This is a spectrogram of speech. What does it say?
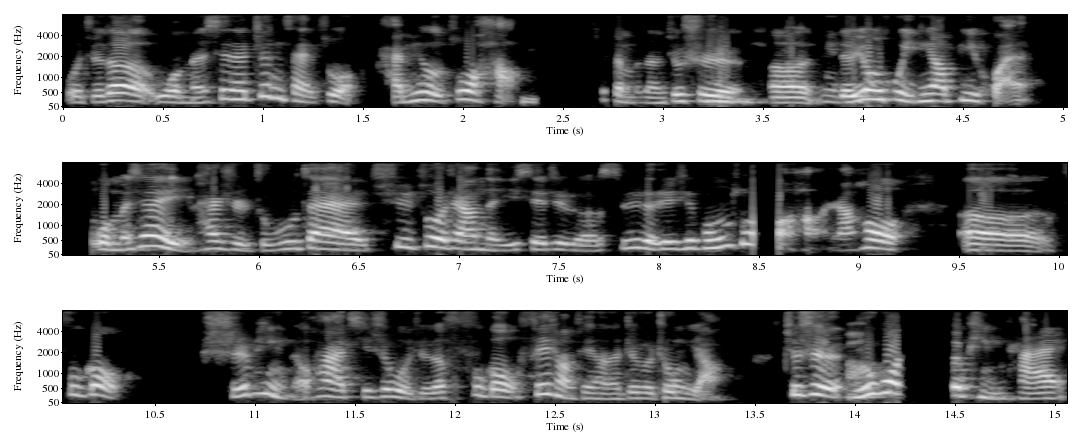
我觉得我们现在正在做，还没有做好是什么呢？就是呃，你的用户一定要闭环。我们现在也开始逐步在去做这样的一些这个私域的这些工作哈，然后呃复购食品的话，其实我觉得复购非常非常的这个重要，就是如果一个品牌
